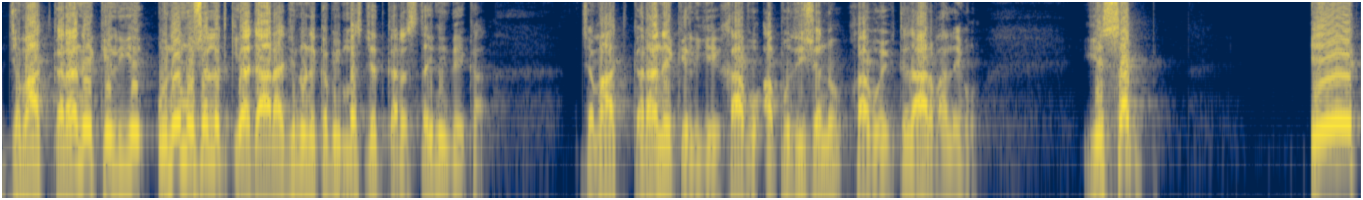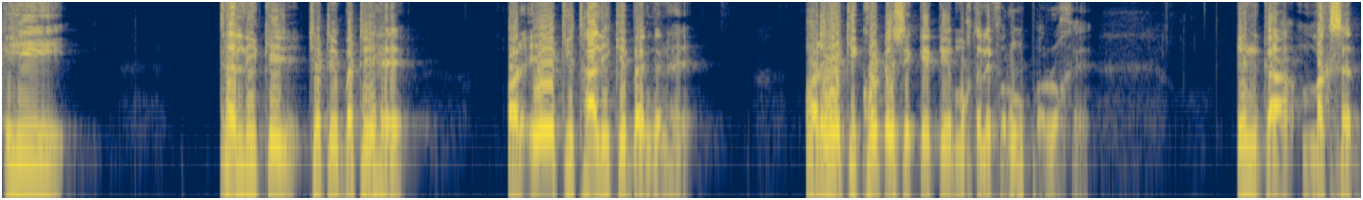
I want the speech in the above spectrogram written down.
जमात कराने के लिए उन्हें मुसलत किया जा रहा है, जिन्होंने कभी मस्जिद का रास्ता ही नहीं देखा। जमात कराने के लिए खा वो अपोजिशन हो खा वो इकतदार वाले हों। ये सब एक ही थैली के चटे बटे हैं और एक ही थाली के बैंगन हैं और एक ही खोटे सिक्के के मुख्तलिफ़ रूप और रुख हैं। इनका मकसद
